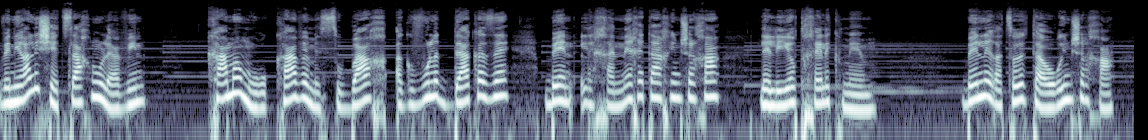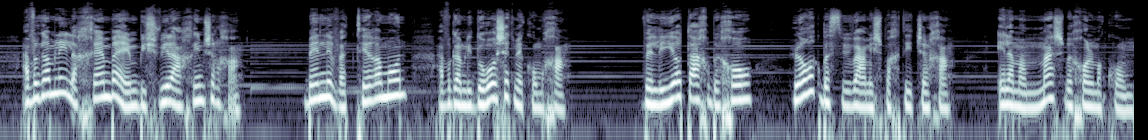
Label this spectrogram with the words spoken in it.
ונראה לי שהצלחנו להבין כמה מורכב ומסובך הגבול הדק הזה בין לחנך את האחים שלך ללהיות חלק מהם. בין לרצות את ההורים שלך, אבל גם להילחם בהם בשביל האחים שלך. בין לוותר המון, אבל גם לדרוש את מקומך. ולהיות אח בכור לא רק בסביבה המשפחתית שלך, אלא ממש בכל מקום.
